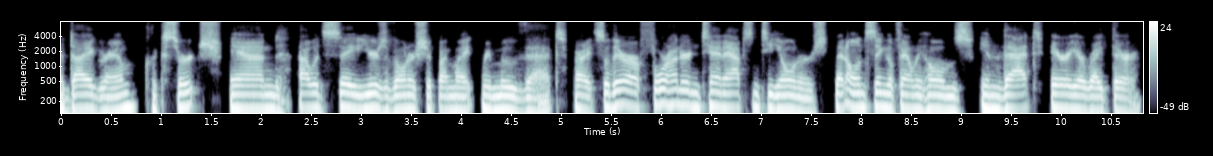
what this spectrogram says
a diagram, click search, and I would say years of ownership, I might remove that. All right. So there are 410 absentee owners that own single family homes in that area right there.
